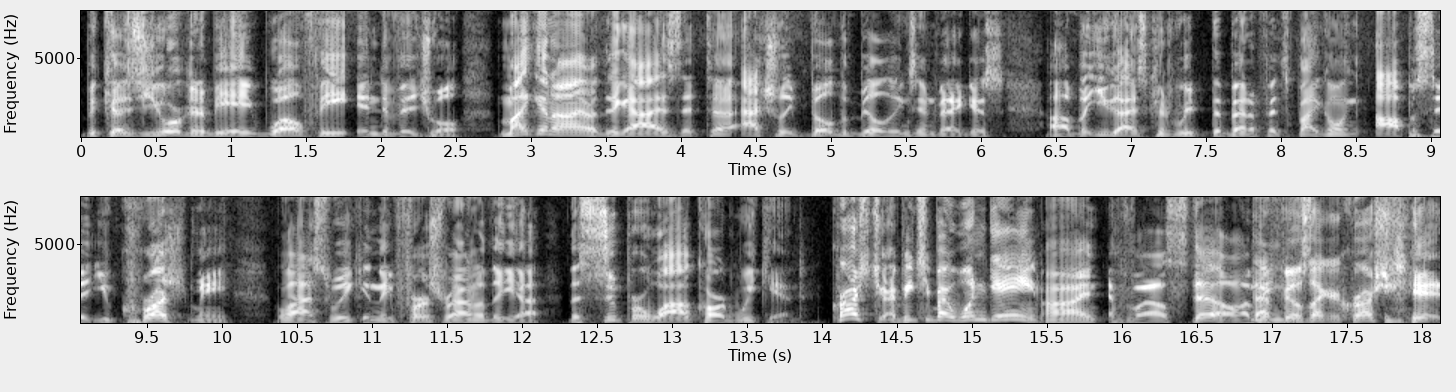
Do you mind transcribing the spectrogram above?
because you're going to be a wealthy individual. Mike and I are the guys that uh, actually build the buildings in Vegas, uh, but you guys could reap the benefits by going opposite. You crushed me last week in the first round of the uh, the Super Wild Card Weekend. Crushed you. I beat you by one game. I well, still, I mean that mean, feels like a crush. Yeah,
